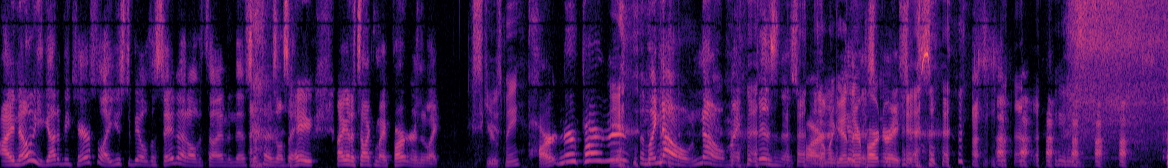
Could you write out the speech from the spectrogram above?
I know. You got to be careful. I used to be able to say that all the time, and then sometimes I'll say, "Hey, I got to talk to my partner," and they're like, excuse me "Partner, partner." I'm like, "No, no, my business partner." Come again there, Goodness partner.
